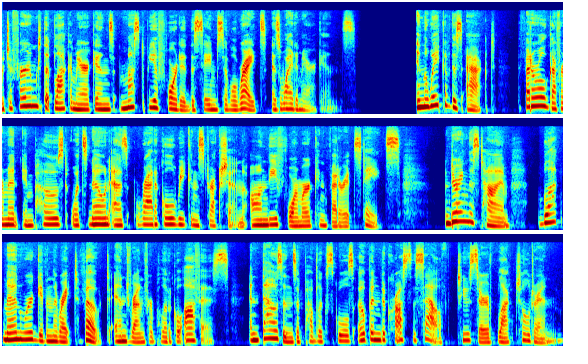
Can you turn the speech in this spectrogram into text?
which affirmed that Black Americans must be afforded the same civil rights as white Americans. In the wake of this act, the federal government imposed what's known as radical Reconstruction on the former Confederate states. During this time, Black men were given the right to vote and run for political office, and thousands of public schools opened across the South to serve Black children.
